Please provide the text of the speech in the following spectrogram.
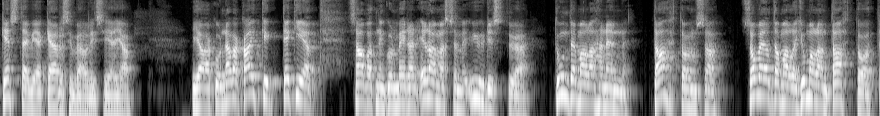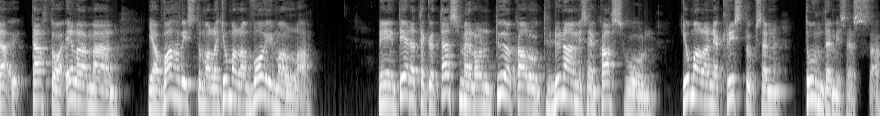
kestäviä kärsivällisiä. Ja, ja kun nämä kaikki tekijät saavat niin kuin meidän elämässämme yhdistyä tuntemalla hänen tahtonsa, soveltamalla Jumalan tahtoa, tahtoa elämään ja vahvistumalla Jumalan voimalla, niin tiedättekö, tässä meillä on työkalut dynaamisen kasvuun, Jumalan ja Kristuksen tuntemisessa.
